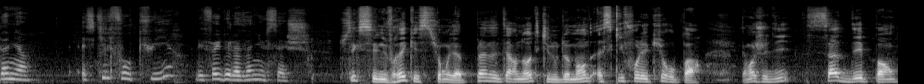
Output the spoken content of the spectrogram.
Damien, est-ce qu'il faut cuire les feuilles de lasagne sèches? Tu sais que c'est une vraie question. Il y a plein d'internautes qui nous demandent est-ce qu'il faut les cuire ou pas? Et moi je dis ça dépend.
